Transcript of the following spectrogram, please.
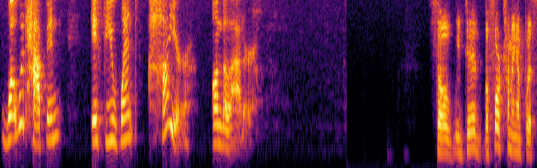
What would happen if you went higher on the ladder? So we did, before coming up with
